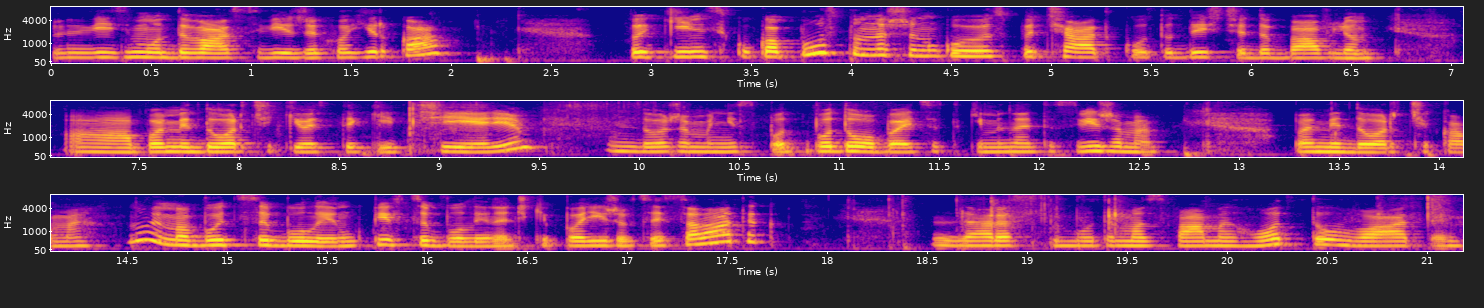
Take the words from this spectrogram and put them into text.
Візьму два свіжих огірка. Пекінську капусту нашинкую спочатку. Туди ще добавлю а, помідорчики, ось такі чері. Дуже мені подобається з такими, знаєте, свіжими помідорчиками. Ну і, мабуть, цибулин, пів цибулиночки поріжу в цей салатик. Зараз будемо з вами готувати.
